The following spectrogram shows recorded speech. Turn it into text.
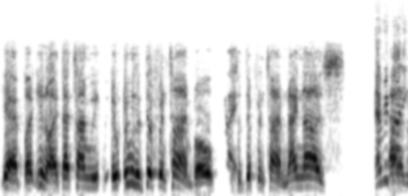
Yeah, but you know, at that time, we it, it was a different time, bro. Right. It's a different time. Right now is everybody.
